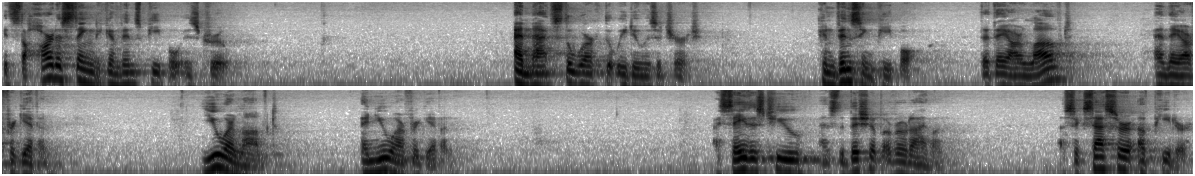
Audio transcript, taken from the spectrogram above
it's the hardest thing to convince people is true. And that's the work that we do as a church convincing people that they are loved and they are forgiven. You are loved and you are forgiven. I say this to you as the Bishop of Rhode Island, a successor of Peter.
